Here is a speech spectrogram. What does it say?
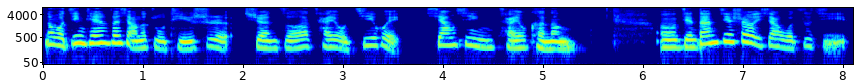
那我今天分享的主题是选择才有机会，相信才有可能。嗯，简单介绍一下我自己，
